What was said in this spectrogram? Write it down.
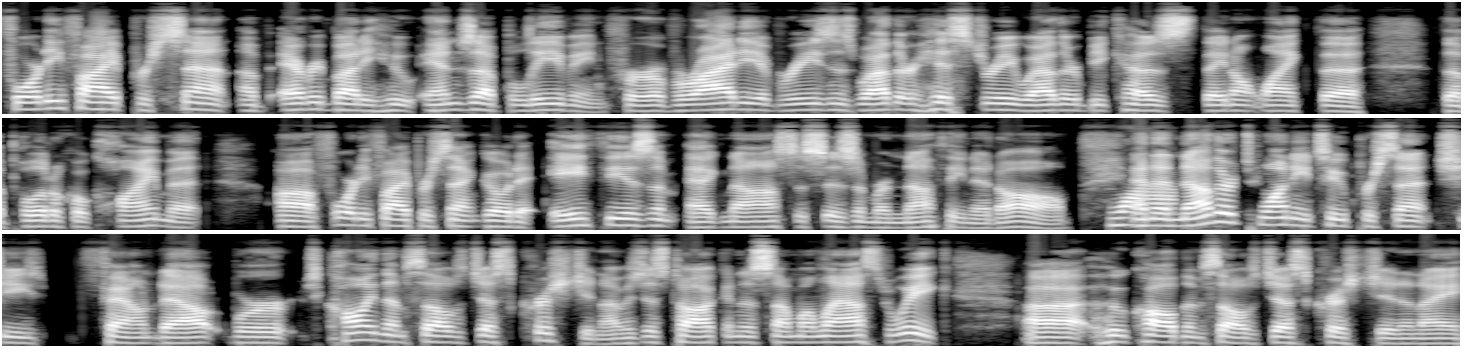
45% of everybody who ends up leaving for a variety of reasons, whether history, whether because they don't like the, the political climate, uh, 45% go to atheism, agnosticism, or nothing at all. Wow. And another 22% she found out were calling themselves just Christian. I was just talking to someone last week uh, who called themselves just Christian, and I,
